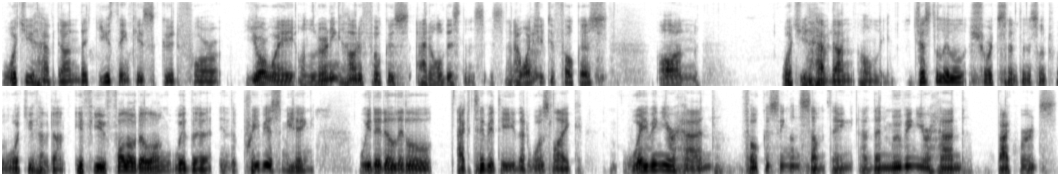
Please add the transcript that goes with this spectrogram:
what you have done that you think is good for your way on learning how to focus at all distances. And I want you to focus on what you have done only. Just a little short sentence on what you have done. If you followed along with the in the previous meeting, we did a little activity that was like waving your hand, focusing on something, and then moving your hand backwards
